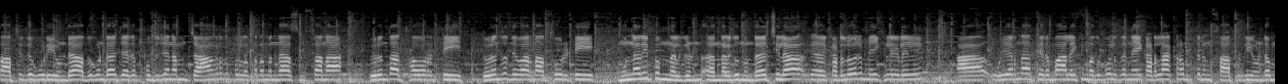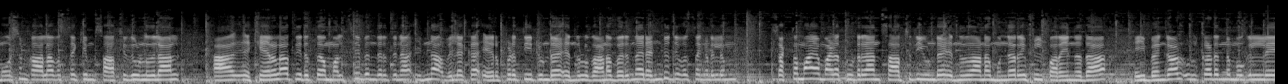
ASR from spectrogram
സാധ്യത കൂടിയുണ്ട്. അതുകൊണ്ട് ജന പൊതുജനം ജാഗ്രത പുലർത്തണമെന്ന് സംസ്ഥാന ദുരന്ത അതോറിറ്റി ദുരന്ത നിവാരണ അതോറിറ്റി മുന്നറിയിപ്പും നൽകു നൽകുന്നുണ്ട്. ചില കടലോര മേഖലകളിൽ ഉയർന്ന തിരമാലയ്ക്കും അതുപോലെ തന്നെ കടലാക്രമണത്തിനും സാധ്യതയുണ്ട്. മോശം കാലാവസ്ഥയ്ക്കും സാധ്യതയുള്ളതിനാൽ കേരള തീരത്ത് മത്സ്യബന്ധനത്തിന് ഇന്ന് വിലക്ക് ഏർപ്പെടുത്തിയിട്ടുണ്ട് എന്നുള്ളതാണ് വരുന്ന രണ്ട് ദിവസങ്ങളിലും ശക്തമായ മഴ തുടരാൻ സാധ്യതയുണ്ട് എന്നതാണ് മുന്നറിയിപ്പിൽ പറയുന്നത്. ഈ ബംഗാൾ ഉൾക്കടലിന് മുകളിലെ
